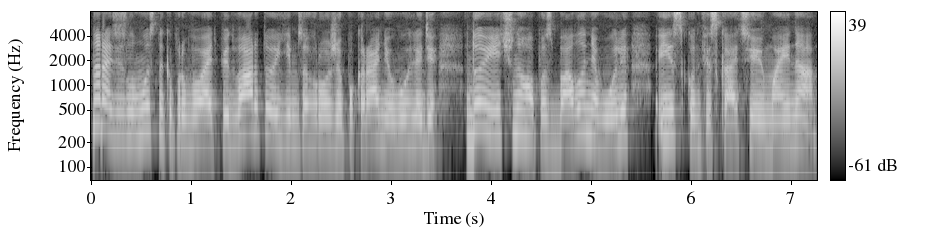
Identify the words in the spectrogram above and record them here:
Наразі зловмисники перебувають під вартою. Їм загрожує покарання у вигляді довічного позбавлення волі із конфіскацією майна.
